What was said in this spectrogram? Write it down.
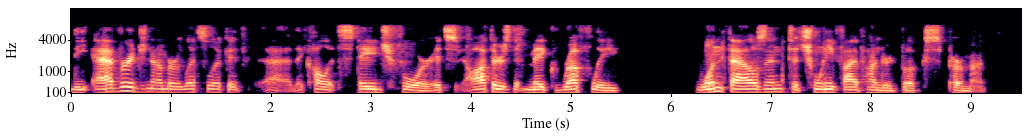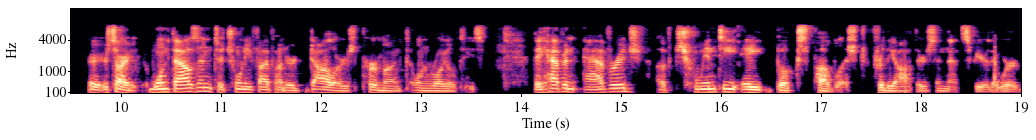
the average number let's look at uh, they call it stage four it's authors that make roughly 1000 to 2500 books per month or sorry, one thousand to twenty five hundred dollars per month on royalties. They have an average of twenty eight books published for the authors in that sphere that were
